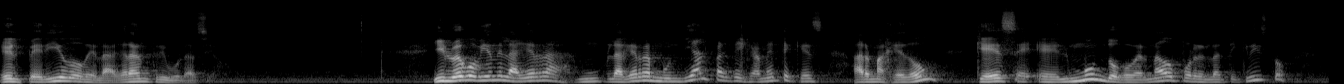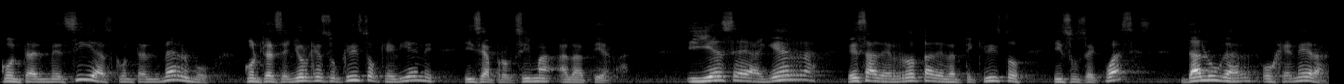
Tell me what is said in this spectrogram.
el periodo de la gran tribulación. Y luego viene la guerra, la guerra mundial prácticamente, que es Armagedón, que es eh, el mundo gobernado por el anticristo contra el Mesías, contra el Verbo, contra el Señor Jesucristo que viene y se aproxima a la tierra. Y esa guerra, esa derrota del anticristo y sus secuaces, da lugar o genera,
